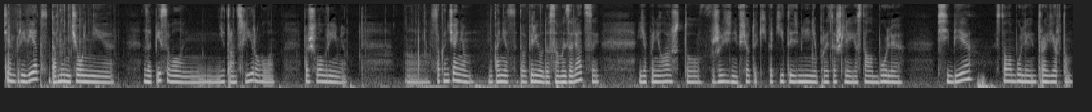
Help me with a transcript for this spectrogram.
Всем привет! Давно ничего не записывала, не транслировала. Пришло время. А, с окончанием, наконец, этого периода самоизоляции я поняла, что в жизни все-таки какие-то изменения произошли. Я стала более в себе, стала более интровертом.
